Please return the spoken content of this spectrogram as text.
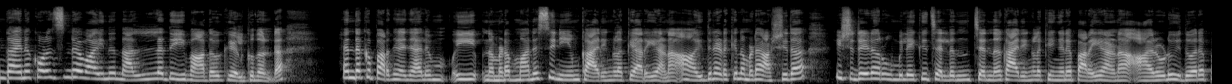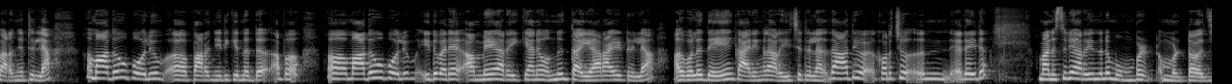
ഗൈനക്കോളജിന്റെ വായിന്ന് നല്ലത് ഈ മാധവ് കേൾക്കുന്നുണ്ട്. എന്തൊക്കെ പറഞ്ഞു കഴിഞ്ഞാലും ഈ നമ്മുടെ മനസ്സിനെയും കാര്യങ്ങളൊക്കെ അറിയാണ്. ആ ഇതിനിടയ്ക്ക് നമ്മുടെ അഷിത ഇഷിതയുടെ റൂമിലേക്ക് ചെല്ലുന്ന ചെന്ന് കാര്യങ്ങളൊക്കെ ഇങ്ങനെ പറയുകയാണ് ആരോടും ഇതുവരെ പറഞ്ഞിട്ടില്ല. മാധവ് പോലും പറഞ്ഞിരിക്കുന്നത്. അപ്പോൾ മാധവ് പോലും ഇതുവരെ അമ്മയെ അറിയിക്കാനോ ഒന്നും തയ്യാറായിട്ടില്ല. അതുപോലെ ദയം കാര്യങ്ങൾ അറിയിച്ചിട്ടില്ല. ഇത് ആദ്യം കുറച്ച് അതായത് മനസ്സിനെ അറിയുന്നതിന് മുമ്പ് കേട്ടോ ഇത്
